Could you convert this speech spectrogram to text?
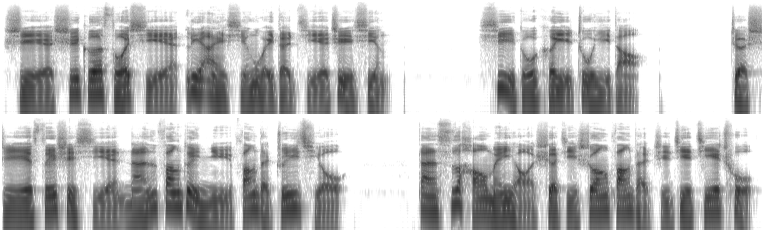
是诗歌所写恋爱行为的节制性。细读可以注意到，这诗虽是写男方对女方的追求，但丝毫没有涉及双方的直接接触。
